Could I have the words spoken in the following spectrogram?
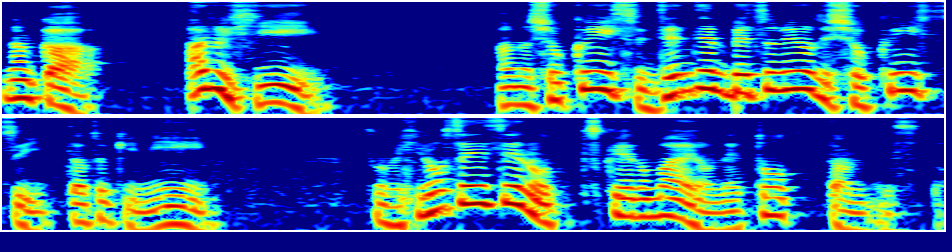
なんかある日あの職員室全然別のようで職員室行った時にその日野先生の机の前をね通ったんですと。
